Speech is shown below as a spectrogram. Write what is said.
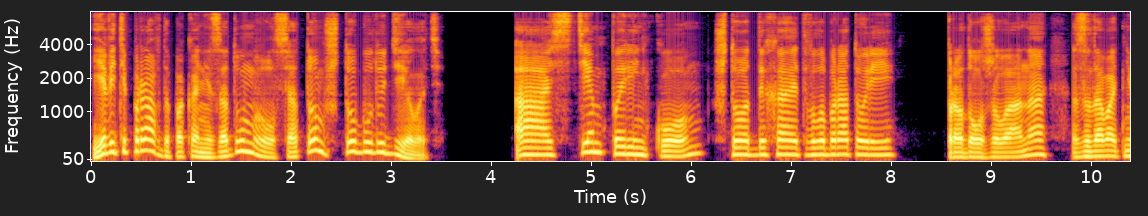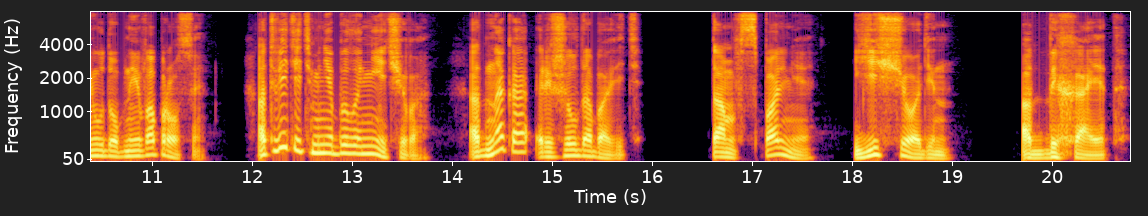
Я ведь и правда пока не задумывался о том, что буду делать. А с тем пареньком, что отдыхает в лаборатории, продолжила она задавать неудобные вопросы. Ответить мне было нечего, однако решил добавить. Там в спальне еще один отдыхает.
